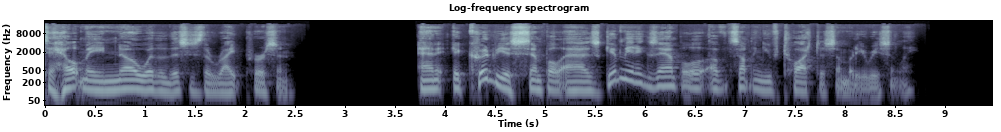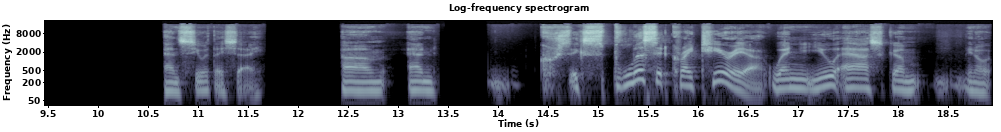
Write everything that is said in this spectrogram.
to help me know whether this is the right person. And it could be as simple as give me an example of something you've taught to somebody recently and see what they say. Um, and explicit criteria when you ask, um, you know,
